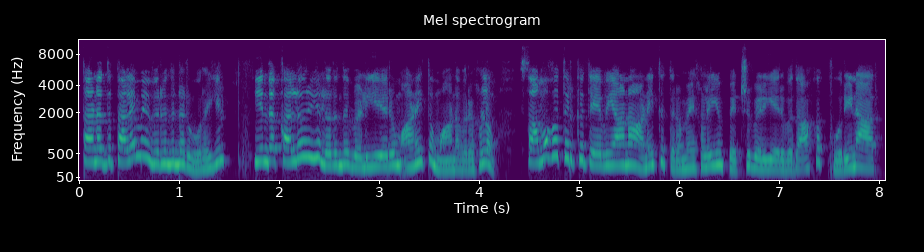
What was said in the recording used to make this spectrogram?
தனது தலைமை விருந்தினர் உரையில் இந்த கல்லூரியிலிருந்து வெளியேறும் அனைத்து மாணவர்களும் சமூகத்திற்கு தேவையான அனைத்து திறமைகளையும் பெற்று வெளியேறுவதாக கூறினார்.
